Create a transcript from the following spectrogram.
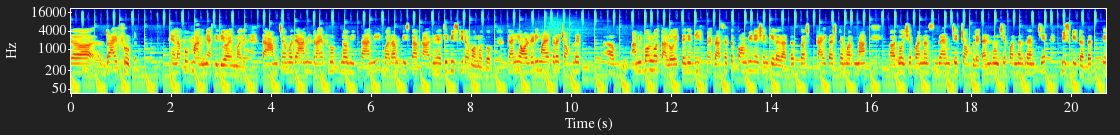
तर ड्रायफ्रूट ह्याला खूप मागणी असते दिवाळीमध्ये. तर आमच्यामध्ये आम्ही ड्रायफ्रूट न विकता आम्ही बदाम पिस्ता काजू ह्याची बिस्किटं बनवतो. त्यांनी ऑलरेडी माझ्याकडे चॉकलेट आम्ही बनवत आलोय. त्याचे गिफ्ट पॅक असतात तर कॉम्बिनेशन केलं जातं. कस्ट काही कस्टमरना दोनशे पन्नास ग्रॅमचे चॉकलेट आणि दोनशे पन्नास ग्रॅमचे बिस्किट तर ते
